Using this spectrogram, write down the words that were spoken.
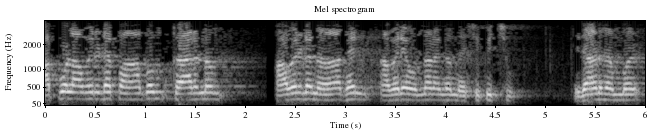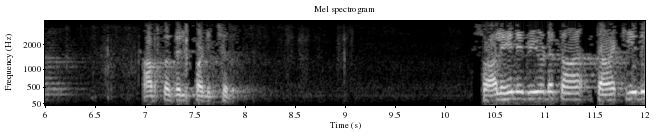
അപ്പോൾ അവരുടെ പാപം കാരണം അവരുടെ നാഥൻ അവരെ ഒന്നടങ്കം നശിപ്പിച്ചു. ഇതാണ് നമ്മൾ അർത്ഥത്തിൽ പഠിച്ചത്. സാലിഹ് നബിയുടെ താക്കീത്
